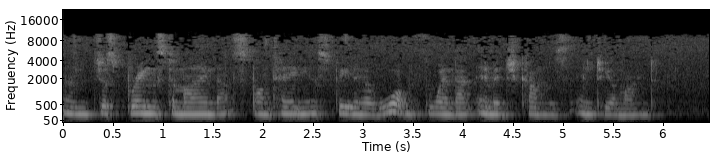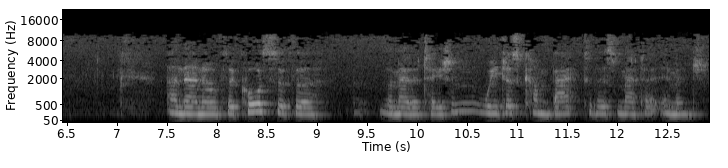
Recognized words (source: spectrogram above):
and just brings to mind that spontaneous feeling of warmth when that image comes into your mind. And then over the course of the, the meditation, we just come back to this metta image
